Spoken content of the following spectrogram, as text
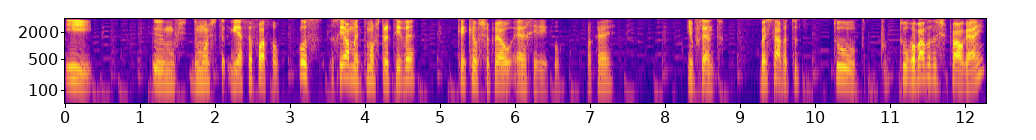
e, eh, demonstra... e essa foto fosse realmente demonstrativa que aquele chapéu era ridículo, ok? E portanto, bastava tu, tu, tu roubavas o chapéu a alguém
